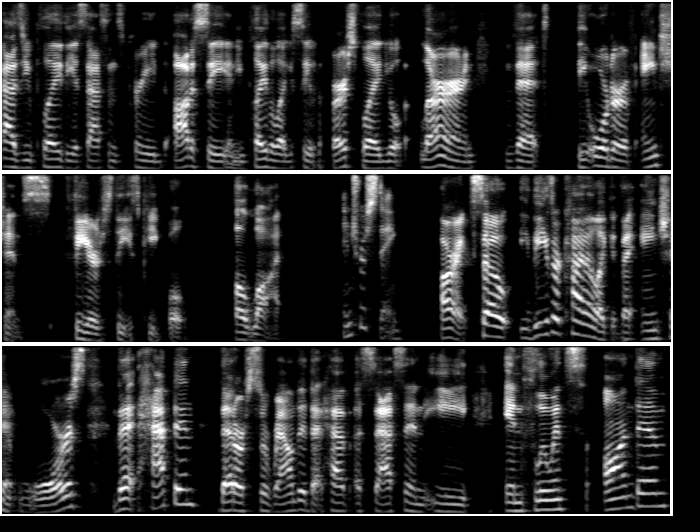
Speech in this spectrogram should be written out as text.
as you play the Assassin's Creed Odyssey and you play the Legacy of the First Blade, you'll learn that the Order of Ancients fears these people a lot. Interesting. All right, so these are kind of like the ancient wars that happen that are surrounded that have assassin e influence on them,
